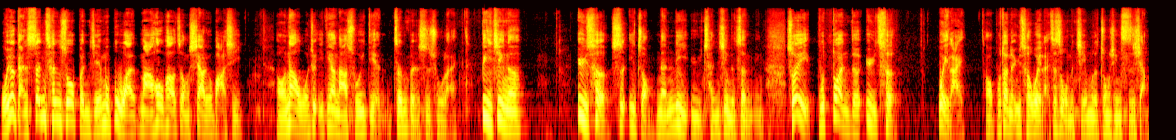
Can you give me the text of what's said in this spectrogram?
我又敢声称说本节目不玩马后炮这种下流把戏哦，那我就一定要拿出一点真本事出来。毕竟呢，预测是一种能力与诚信的证明，所以不断的预测。未来哦，不断的预测未来，这是我们节目的中心思想。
